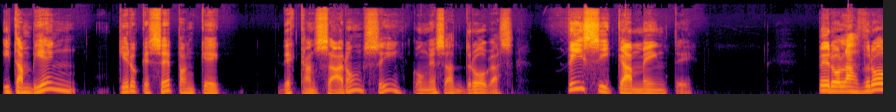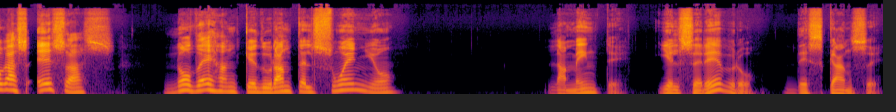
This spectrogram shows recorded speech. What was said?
Y también quiero que sepan que descansaron, sí, con esas drogas físicamente. Pero las drogas esas no dejan que durante el sueño la mente y el cerebro descanse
